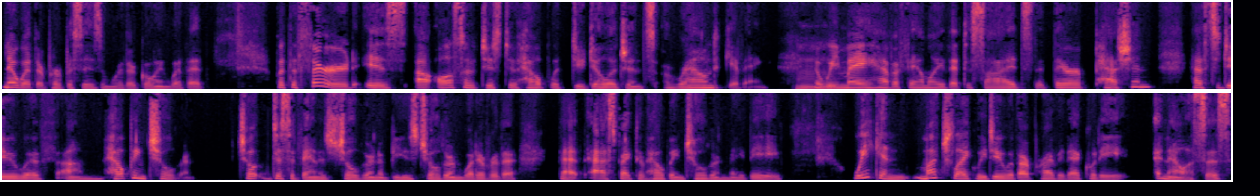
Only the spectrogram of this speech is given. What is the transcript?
know what their purpose is and where they're going with it. But the third is uh, also just to help with due diligence around giving. Mm-hmm. we may have a family that decides that their passion has to do with um, helping children, ch- disadvantaged children, abused children, whatever the that aspect of helping children may be. We can, much like we do with our private equity analysis,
